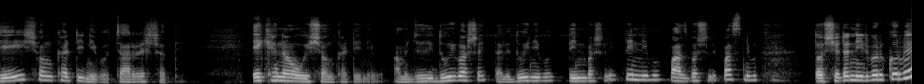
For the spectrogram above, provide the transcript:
যেই সংখ্যাটি নিব, চারের সাথে, এখানেও ওই সংখ্যাটি নিব। আমি যদি দুই বসাই, তাহলে দুই নিব, তিন বসালে তিন নিব, পাঁচ বসালে পাঁচ নিব। তো সেটা নির্ভর করবে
